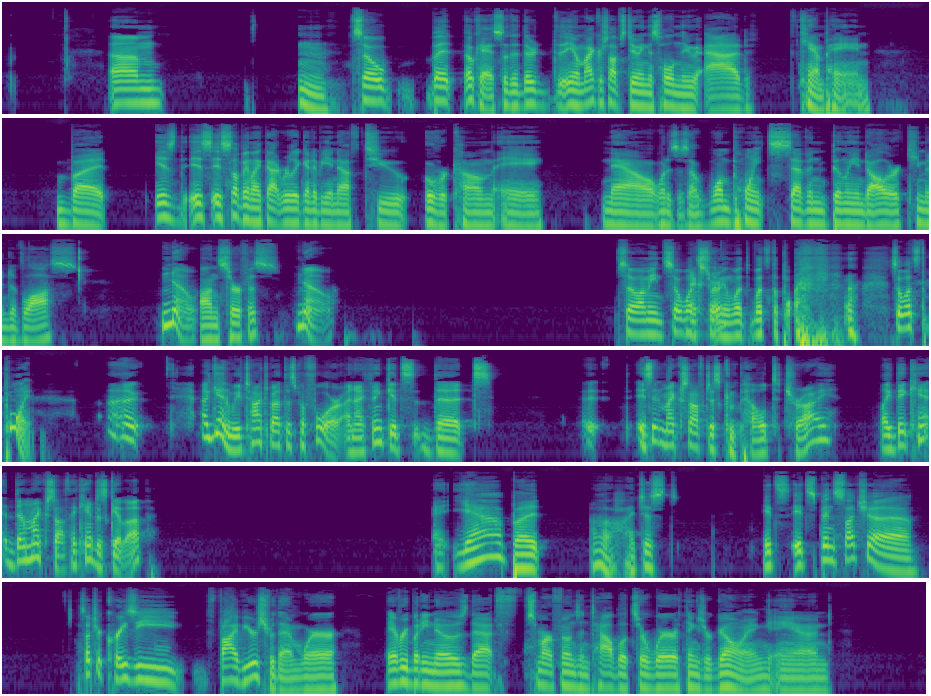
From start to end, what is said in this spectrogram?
Um. hmm. So, but okay. So that they're you know Microsoft's doing this whole new ad campaign, but is is is something like that really going to be enough to overcome a now what is this a 1.7 billion dollar cumulative loss No, on Surface? no. So I mean, so what's I mean, what what's the point? so what's the point? Uh, again, we've talked about this before, and I think it's that uh, isn't Microsoft just compelled to try? Like they can't. They're Microsoft. They can't just give up. Uh, Yeah, but oh, I just it's it's been such a such a crazy five years for them where everybody knows that f- smartphones and tablets are where things are going and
